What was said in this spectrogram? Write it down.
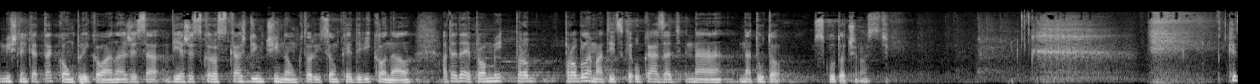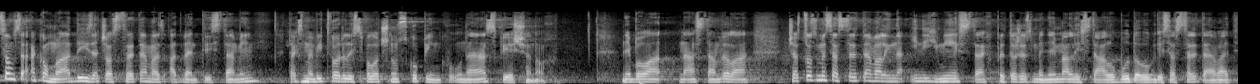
myšlienka tak komplikovaná, že sa viaže skoro s každým činom, ktorý som kedy vykonal. A teda je pro, pro, problematické ukázať na, na túto skutočnosť. Keď som sa ako mladý začal stretávať s adventistami, tak sme vytvorili spoločnú skupinku u nás v Piešanoch. Nebola nás tam veľa. Často sme sa stretávali na iných miestach, pretože sme nemali stálu budovu, kde sa stretávať.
